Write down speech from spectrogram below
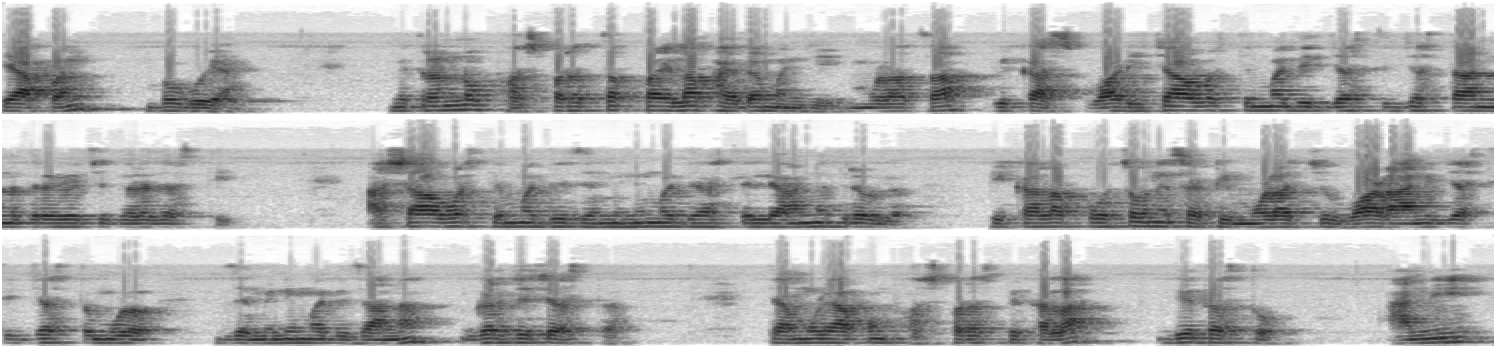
ते आपण बघूया. मित्रांनो फॉस्फरसचा पहिला फायदा म्हणजे मुळाचा विकास. वाढीच्या अवस्थेमध्ये जास्तीत जास्त अन्नद्रव्याची गरज असते. अशा अवस्थेमध्ये जमिनीमध्ये असलेले अन्नद्रव्य पिकाला पोहोचवण्यासाठी मुळाची वाढ आणि जास्तीत जास्त मुळं जमिनीमध्ये जाणं गरजेचे असतं. त्यामुळे आपण फॉस्फरस पिकाला देत असतो. आणि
